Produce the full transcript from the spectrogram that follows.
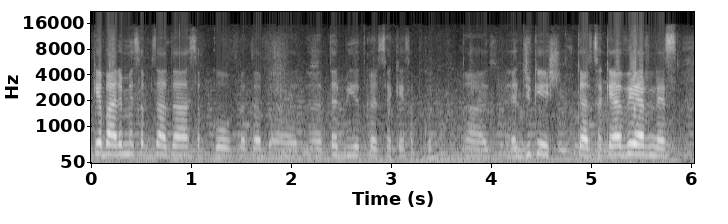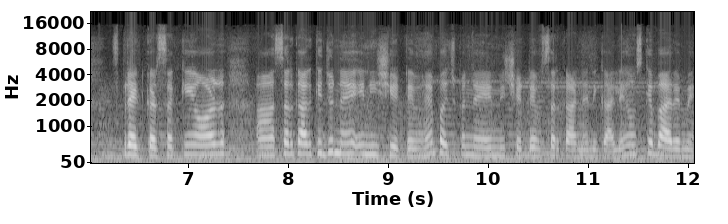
के बारे में सब ज़्यादा सबको मतलब तरबियत कर सके सबको एजुकेशन कर सके अवेयरनेस स्प्रेड कर सकें और आ, सरकार के जो नए इनिशिएटिव हैं पचपन नए इनिशिएटिव सरकार ने निकाले हैं उसके बारे में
